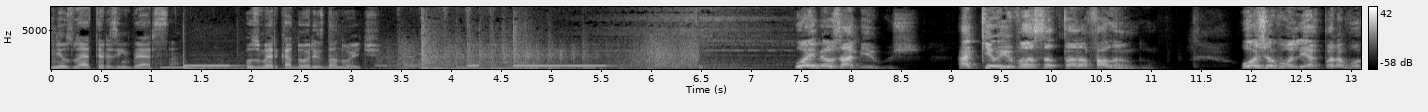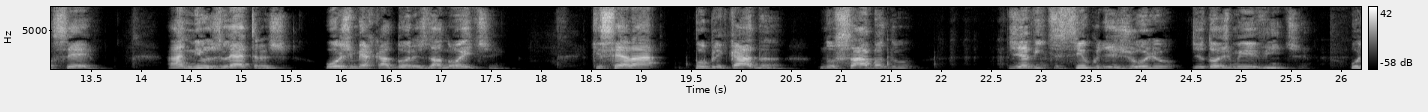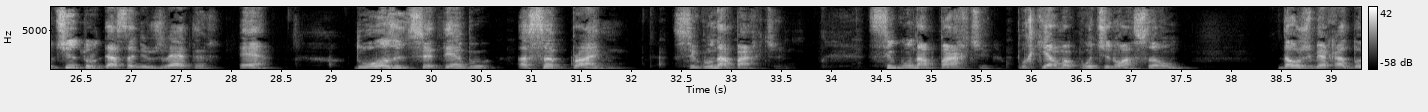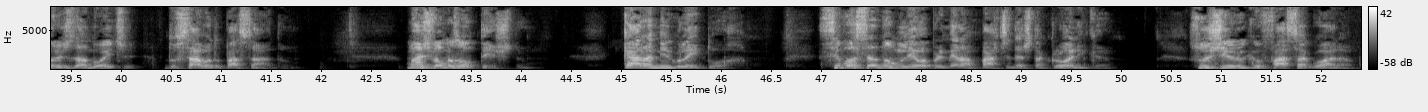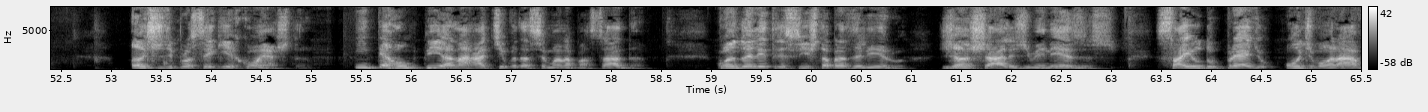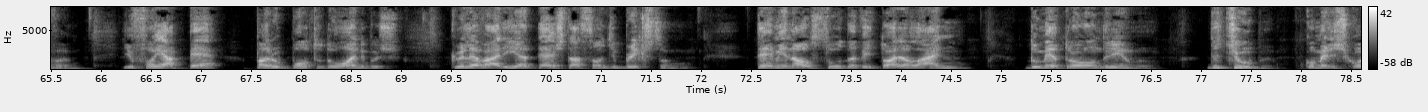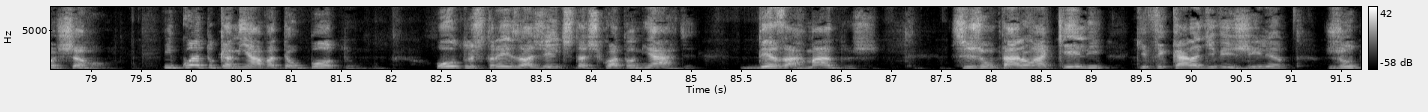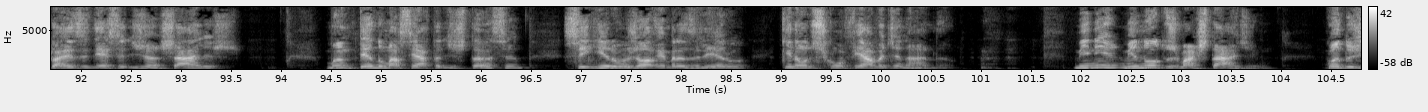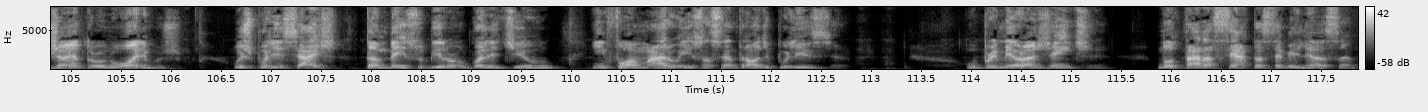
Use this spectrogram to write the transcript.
Newsletters Inversa Os Mercadores da Noite. Oi, meus amigos. Aqui é o Ivan Santana falando. Hoje eu vou ler para você a Newsletters Os Mercadores da Noite, que será publicada no sábado, dia 25 de julho de 2020. O título dessa newsletter é Do 11 de setembro a subprime, segunda parte. Segunda parte, porque é uma continuação dos Mercadores da Noite do sábado passado. Mas vamos ao texto. Caro amigo leitor, se você não leu a primeira parte desta crônica, sugiro que o faça agora, antes de prosseguir com esta. Interrompi a narrativa da semana passada quando o eletricista brasileiro Jean Charles de Menezes saiu do prédio onde morava e foi a pé para o ponto do ônibus que o levaria até a estação de Brixton, terminal sul da Victoria Line do metrô londrino, The Tube, como eles chamam. Enquanto caminhava até o ponto, outros três agentes da Scotland Yard, desarmados, se juntaram àquele que ficara de vigília junto à residência de Jean Charles, mantendo uma certa distância, seguiram o jovem brasileiro que não desconfiava de nada. Minutos mais tarde, quando Jean entrou no ônibus, os policiais também subiram no coletivo e informaram isso à central de polícia. O primeiro agente notara certa semelhança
